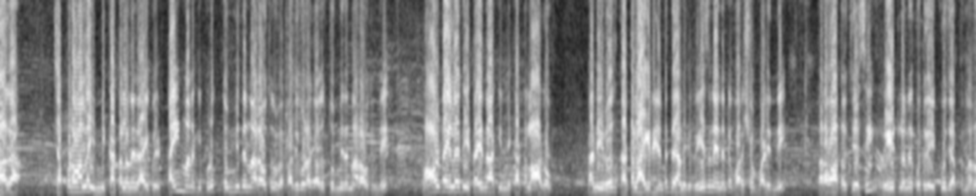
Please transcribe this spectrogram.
బాగా చెప్పడం వల్ల ఇన్ని కట్టలు అనేది ఆగిపోయాయి టైం మనకి ఇప్పుడు తొమ్మిదిన్నర అవుతుంది. పది కూడా కాదు తొమ్మిదిన్నర అవుతుంది. మామూలు టైంలో అయితే ఈ టైం దాకా ఇన్ని కట్టలు ఆగవు. కానీ ఈరోజు కట్టలు ఆగినాయి అంటే దానికి రీజన్ ఏంటంటే వర్షం పడింది. తర్వాత వచ్చేసి రేట్లు అనేది కొద్దిగా ఎక్కువ చేస్తున్నారు.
